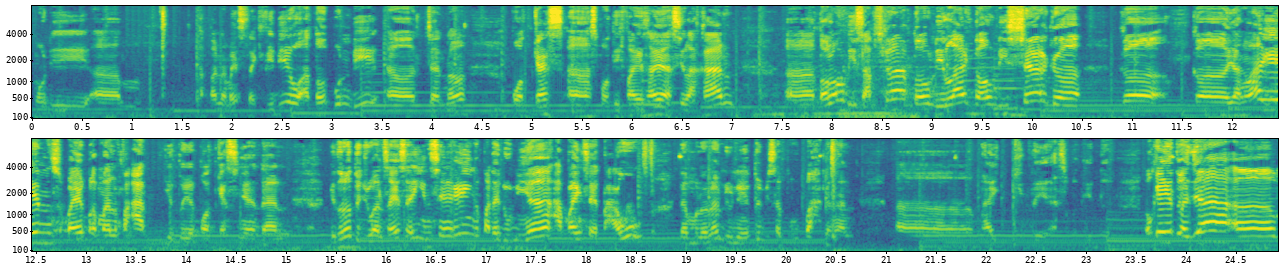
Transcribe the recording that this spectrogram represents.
mau di um, apa namanya strike video ataupun di uh, channel podcast uh, Spotify saya. Silahkan, uh, tolong di subscribe, tolong di like, tolong di share ke ke ke yang lain supaya bermanfaat gitu ya podcastnya. Dan itulah tujuan saya. Saya ingin sharing kepada dunia apa yang saya tahu dan mudah-mudahan dunia itu bisa berubah dengan uh, baik gitu ya seperti itu. Oke itu aja um,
